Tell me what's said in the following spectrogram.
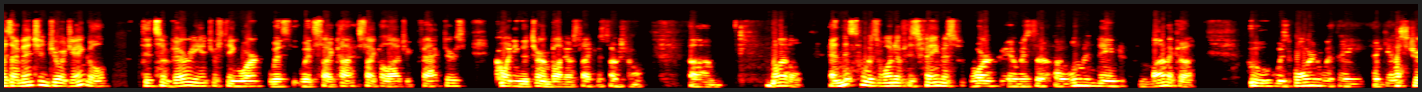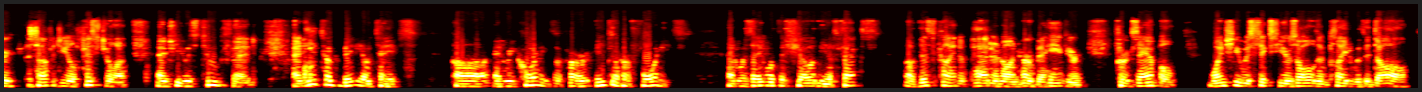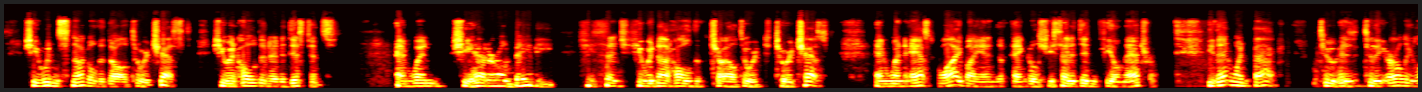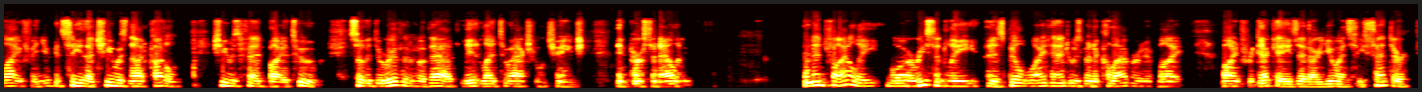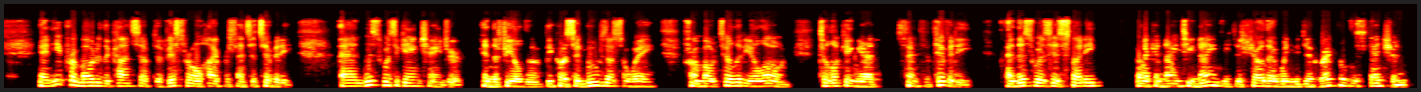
As I mentioned, George Engel did some very interesting work with, with psycho- psychologic factors, coining the term biopsychosocial um, model. And this was one of his famous work. It was a, a woman named Monica who was born with a, a, gastric esophageal fistula and she was tube fed. And he took videotapes uh, and recordings of her into her 40s and was able to show the effects of this kind of pattern on her behavior. For example, when she was six years old and played with a doll, she wouldn't snuggle the doll to her chest. She would hold it at a distance. And when she had her own baby, she said she would not hold the child to her to her chest. And when asked why by Engel, she said it didn't feel natural. He then went back to his to the early life, and you could see that she was not cuddled; she was fed by a tube. So the derivative of that led to actual change in personality. And then finally, more recently, is Bill Whitehead, who's been a collaborator of mine mine for decades at our UNC center. And he promoted the concept of visceral hypersensitivity. And this was a game changer in the field of, because it moves us away from motility alone to looking at sensitivity. And this was his study back in 1990 to show that when you did rectal distension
